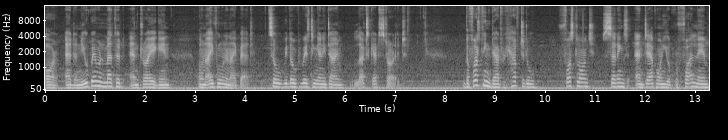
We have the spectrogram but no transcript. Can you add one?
or add a new payment method and try again on iPhone and iPad. So without wasting any time, let's get started. The first thing that we have to do, first launch settings and tap on your profile name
